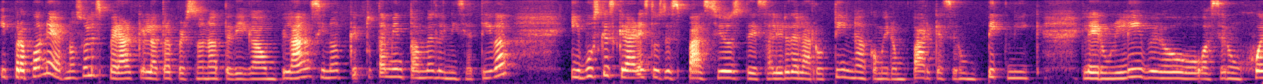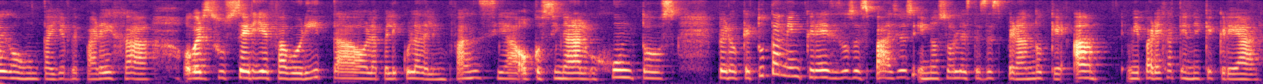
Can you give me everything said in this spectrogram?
Y proponer, no solo esperar que la otra persona te diga un plan, sino que tú también tomes la iniciativa y busques crear estos espacios de salir de la rutina, como ir a un parque, hacer un picnic, leer un libro o hacer un juego, un taller de pareja, o ver su serie favorita o la película de la infancia, o cocinar algo juntos, pero que tú también crees esos espacios y no solo estés esperando que, ah, mi pareja tiene que crear,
